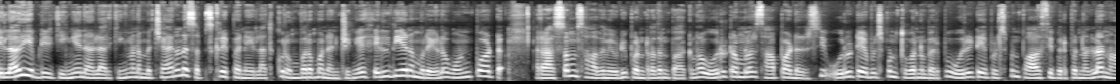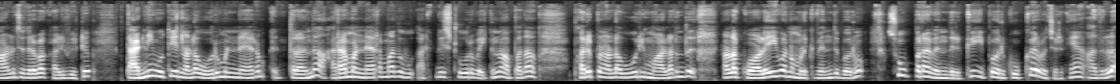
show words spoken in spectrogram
எல்லோரும் எப்படி இருக்கீங்க? நல்லா இருக்கீங்களா? நம்ம சேனலை சப்ஸ்கிரைப் பண்ண எல்லாத்துக்கும் ரொம்ப ரொம்ப நன்றிங்க. ஹெல்த்தியான முறையில் ஒன் பாட் ரசம் சாதம் எப்படி பண்ணுறதுன்னு பார்க்கலாம். ஒரு டம்ளர் சாப்பாடு அரிசி ஒரு டேபிள் ஸ்பூன் துவரண பருப்பு ஒரு டேபிள் ஸ்பூன் பாசி பருப்பு நல்லா நாலஞ்சு தடவை கழுவிட்டு தண்ணி ஊற்றி நல்லா ஒரு மணி நேரம் இதில் வந்து அரை மணி நேரமாவது அட்லீஸ்ட் ஊற வைக்கணும். அப்போ தான் பருப்பு நல்லா ஊறி மலர்ந்து நல்லா குலைவாக நம்மளுக்கு வெந்து வரும். சூப்பராக வெந்திருக்கு. இப்போ ஒரு குக்கர் வச்சுருக்கேன். அதில்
